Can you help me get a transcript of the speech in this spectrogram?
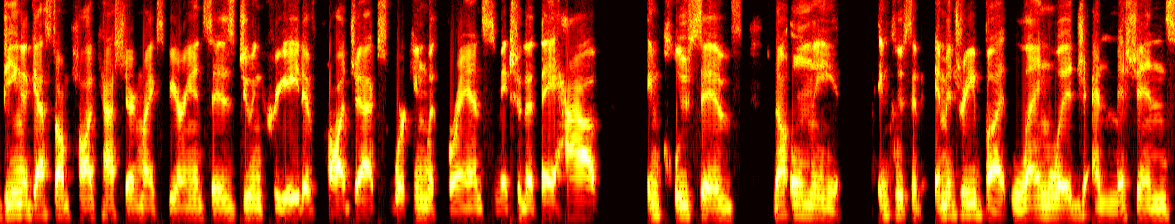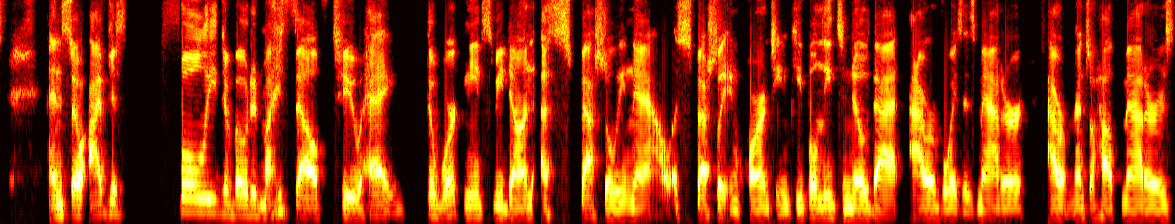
being a guest on podcasts, sharing my experiences, doing creative projects, working with brands to make sure that they have inclusive, not only inclusive imagery, but language and missions. And so I've just fully devoted myself to, hey, the work needs to be done, especially now, especially in quarantine. People need to know that our voices matter, our mental health matters,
